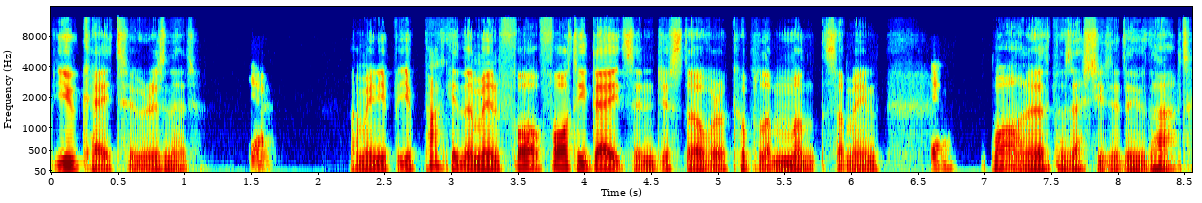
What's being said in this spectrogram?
UK tour, isn't it? Yeah. I mean, you- you're packing them in for 40 dates in just over a couple of months. I mean, Yeah. what on earth possessed you to do that?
